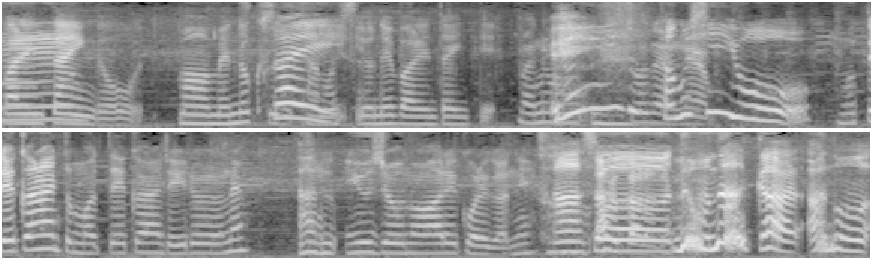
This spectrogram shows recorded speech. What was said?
バレンタインンが多い。まあめんどくさいよねバレンタインってまあでもそうだよね楽しいよ。持っていかないと持っていかないといろいろねある。友情のあれこれがねあそうあるからね。でもなんか、あの、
